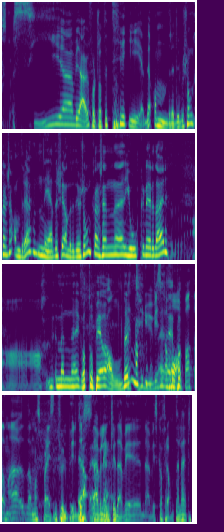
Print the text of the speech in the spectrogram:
Skal vi si eh, Vi er jo fortsatt i tredje, andre divisjon, kanskje? Andre? Nederst i andre divisjon? Kanskje en eh, joker nede der? Men eh, godt opp i alderen, da. Jeg tror vi skal Eh, håpe at denne, denne spleisen fullbyrdes. Ja, ja, det er vel ja. egentlig det vi, det vi skal fram til her.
